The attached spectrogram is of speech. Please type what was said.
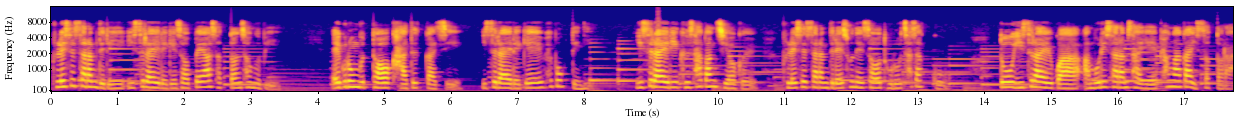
블레셋 사람들이 이스라엘에게서 빼앗았던 성읍이 에그론부터 가드까지 이스라엘에게 회복되니 이스라엘이 그 사방 지역을 블레셋 사람들의 손에서 도로 찾았고 또 이스라엘과 아모리 사람 사이에 평화가 있었더라.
